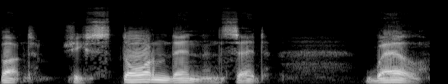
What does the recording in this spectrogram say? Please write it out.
But she stormed in and said, Well,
